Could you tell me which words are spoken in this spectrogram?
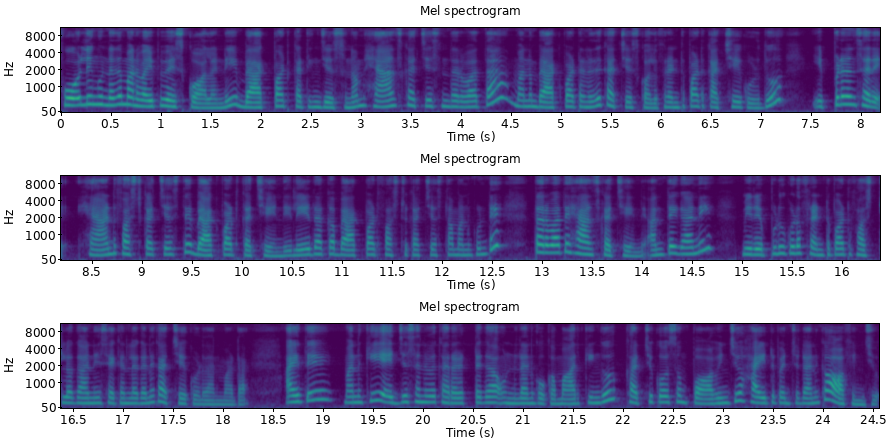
ఫోల్డింగ్ ఉన్నది మన వైపు వేసుకోవాలండి. బ్యాక్ పార్ట్ కటింగ్ చేస్తున్నాం. హ్యాండ్స్ కట్ చేసిన తర్వాత మనం బ్యాక్ పార్ట్ అనేది కట్ చేసుకోవాలి. ఫ్రంట్ పార్ట్ కట్ చేయకూడదు. ఎప్పుడైనా సరే హ్యాండ్ ఫస్ట్ కట్ చేస్తే బ్యాక్ పార్ట్ కట్ చేయండి. లేదాక బ్యాక్ పార్ట్ ఫస్ట్ కట్ చేస్తాం అనుకుంటే తర్వాత హ్యాండ్స్ కట్ చేయండి. అంతేగాని మీరు ఎప్పుడు కూడా ఫ్రంట్ పార్ట్ ఫస్ట్లో కానీ సెకండ్లో కానీ కట్ చేయకూడదు అనమాట అయితే మనకి ఎడ్జెస్ అనేవి కరెక్ట్గా ఉండడానికి ఒక మార్కింగ్ ఖర్చు కోసం పావించు హైట్ పెంచడానికి హాఫ్ ఇంచు.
